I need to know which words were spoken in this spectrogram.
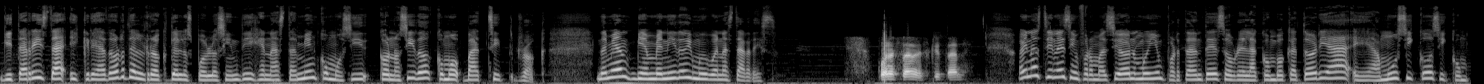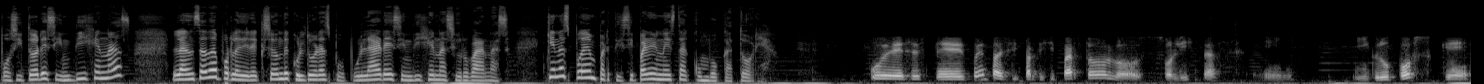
guitarrista y creador del rock de los pueblos indígenas, también conocido como Batsit Rock. Damián, bienvenido y muy buenas tardes. Buenas tardes, ¿qué tal? Hoy nos tienes información muy importante sobre la convocatoria eh, a músicos y compositores indígenas lanzada por la Dirección de Culturas Populares, Indígenas y Urbanas. ¿Quiénes pueden participar en esta convocatoria? Pues este, pueden participar todos los solistas y, grupos que,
